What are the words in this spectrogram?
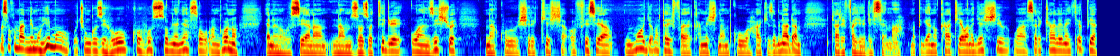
Amesema kwamba ni muhimu uchunguzi huu kuhusu mnyanyaso wa ngono yanayohusiana na mzozo wa Tigre uanzishwe na kushirikisha ofisi ya Umoja wa Mataifa ya kamishna mkuu wa haki za binadamu. Taarifa hiyo ilisema mapigano kati ya wanajeshi wa serikali na Ethiopia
